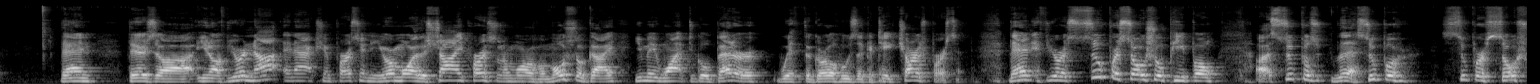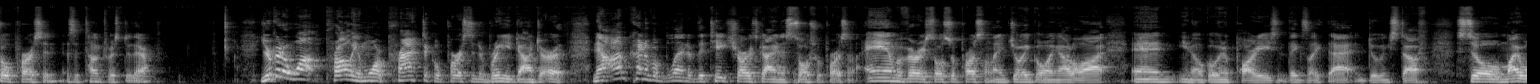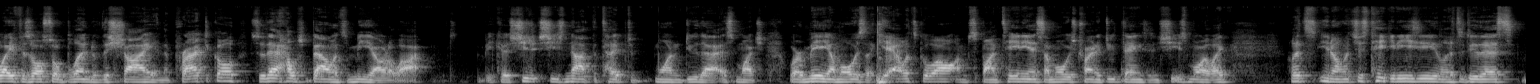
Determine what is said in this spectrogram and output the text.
Then there's uh you know if you're not an action person and you're more of the shy person or more of an emotional guy you may want to go better with the girl who's like a take charge person then if you're a super social people uh super super super social person as a tongue twister there you're going to want probably a more practical person to bring you down to earth. Now, I'm kind of a blend of the take charge guy and a social person. I am a very social person. I enjoy going out a lot and, you know, going to parties and things like that and doing stuff. So my wife is also a blend of the shy and the practical. So that helps balance me out a lot because she she's not the type to want to do that as much. Where me, I'm always like, yeah, let's go out. I'm spontaneous. I'm always trying to do things, and she's more like, let's you know, let's just take it easy. Let's do this.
